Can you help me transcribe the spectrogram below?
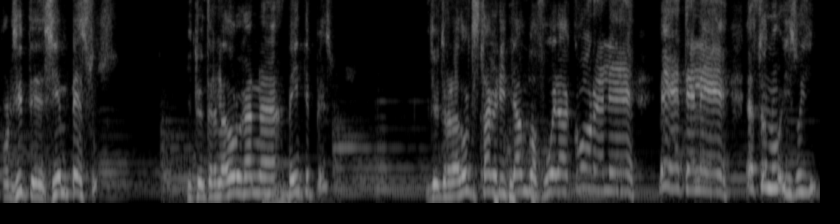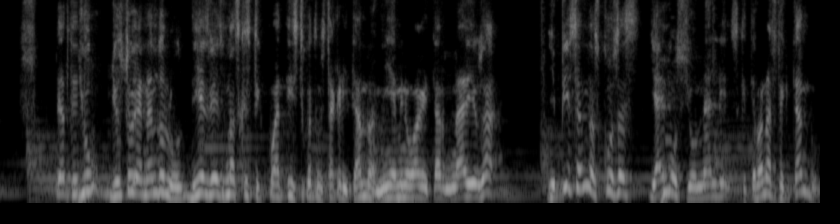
por decirte, de 100 pesos y tu entrenador gana 20 pesos. Y tu entrenador te está gritando afuera, córrele, métele, esto no, y soy, fíjate, yo, yo estoy ganando los 10 veces más que este cuate y este cuate me está gritando a mí, a mí no va a gritar nadie, o sea, y empiezan las cosas ya emocionales que te van afectando.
